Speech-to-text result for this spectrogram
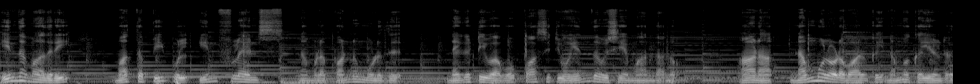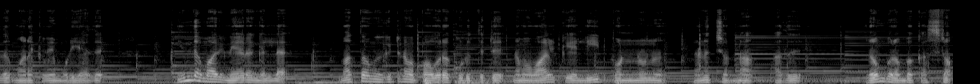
இந்த மாதிரி மற்ற பீப்புள் இன்ஃப்ளூயன்ஸ் நம்மளை பண்ணும் பொழுது நெகட்டிவாவோ பாசிட்டிவோ எந்த விஷயமா இருந்தாலும் ஆனால் நம்மளோட வாழ்க்கை நம்ம கையில்ன்றதை மறக்கவே முடியாது. இந்த மாதிரி நேரங்களில் மற்றவங்கக்கிட்ட நம்ம பவரை கொடுத்துட்டு நம்ம வாழ்க்கையை லீட் பண்ணணும்னு நினச்சோன்னா அது ரொம்ப ரொம்ப கஷ்டம்.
